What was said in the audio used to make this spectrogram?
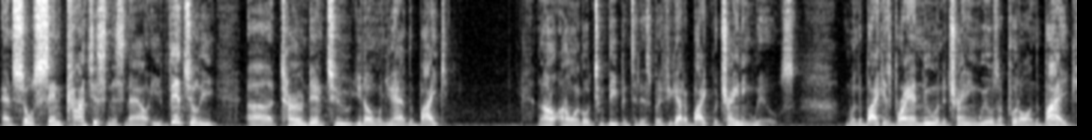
And so sin consciousness now eventually uh, turned into, you know, when you have the bike, and I don't, I don't want to go too deep into this, but if you got a bike with training wheels, when the bike is brand new and the training wheels are put on the bike,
